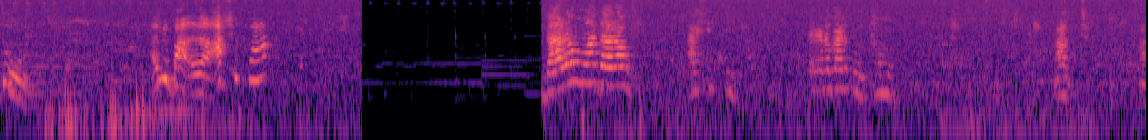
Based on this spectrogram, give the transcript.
তুই? আমি বা- আসুক মা দাঁড়াও মা দাঁড়াও। আসিছি টাকাটা বার করো থামো। আচ্ছা আচ্ছা।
